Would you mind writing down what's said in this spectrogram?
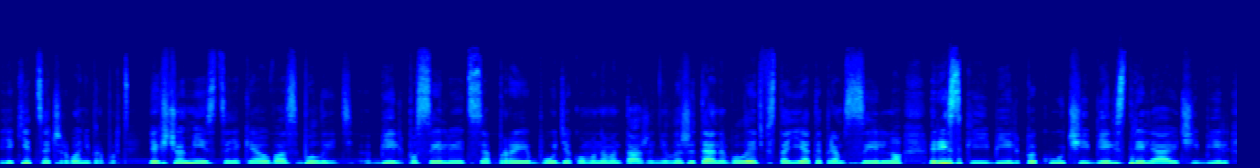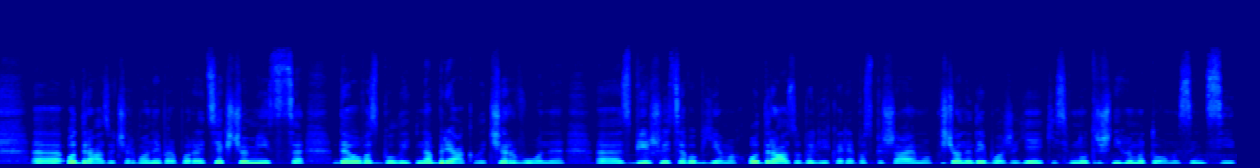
Які це червоні пропорції? Якщо місце, яке у вас болить, біль посилюється при будь-якому навантаженні, лежите, не болить, встаєте прям сильно, різкий біль, пекучий біль, стріляючий біль, е, одразу червоний прапорець. Якщо місце, де у вас болить, набрякле, червоне, е, збільшується в об'ємах, одразу до лікаря поспішаємо. Що, не дай Боже, є якісь внутрішні гематоми, синці,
